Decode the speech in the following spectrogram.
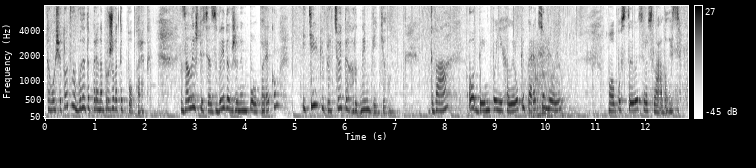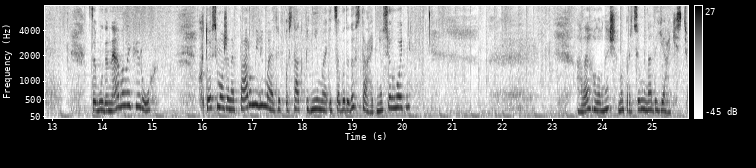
тому що тут ви будете перенапружувати поперек. Залиштеся з видовженим попереком і тільки працюйте грудним відділом. Два, один. Поїхали. Руки перед собою. Опустились, розслабились. Це буде невеликий рух. Хтось може на пару міліметрів ось так підніме, і це буде достатньо сьогодні. Але головне, що ми працюємо над якістю.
